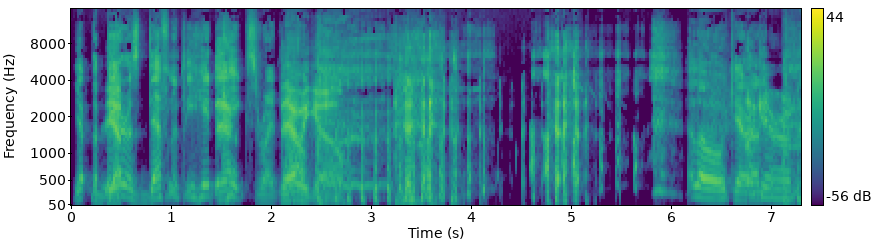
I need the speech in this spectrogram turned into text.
Yep, the bear Yep. has definitely hit There- cakes right there now. There we go. Hello, Karen. Oh, Kieran.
